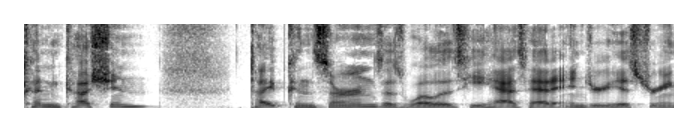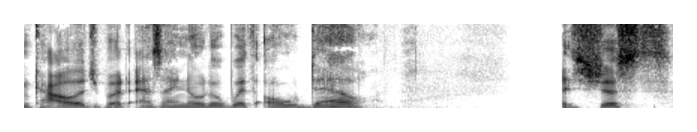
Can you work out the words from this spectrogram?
concussion type concerns as well as he has had an injury history in college. But as I noted with Odell, it's just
